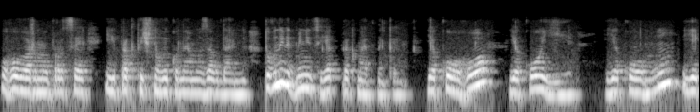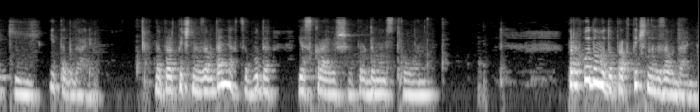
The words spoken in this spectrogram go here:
поговоримо про це і практично виконаємо завдання, то вони відмінюються як прикметники. Якого, якої, якому, який і так далі. На практичних завданнях це буде яскравіше продемонстровано. Переходимо до практичних завдань.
